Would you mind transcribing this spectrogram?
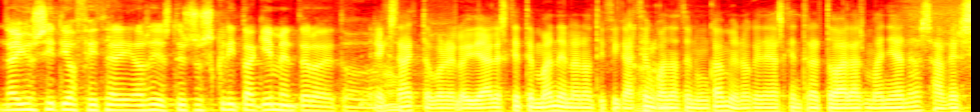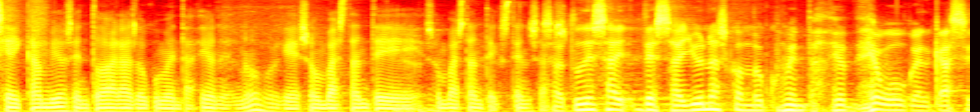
No hay un sitio oficial y oye, estoy suscrito aquí y me entero de todo. Exacto, porque lo ideal es que te manden la notificación cuando hacen un cambio, no que tengas que entrar todas las mañanas a ver si hay cambios en todas las documentaciones, ¿no? porque son bastante, son bastante extensas. O sea, tú desayunas con documentación de Google casi.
